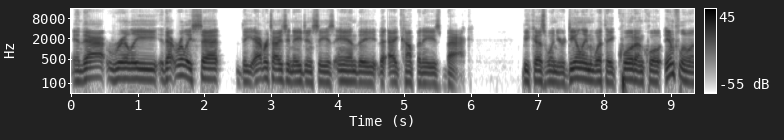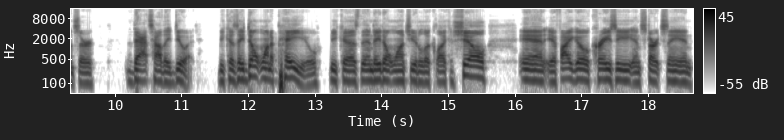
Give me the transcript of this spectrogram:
and that really that really set the advertising agencies and the the ag companies back because when you're dealing with a quote unquote influencer, that's how they do it because they don't want to pay you because then they don't want you to look like a shill. And if I go crazy and start saying,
